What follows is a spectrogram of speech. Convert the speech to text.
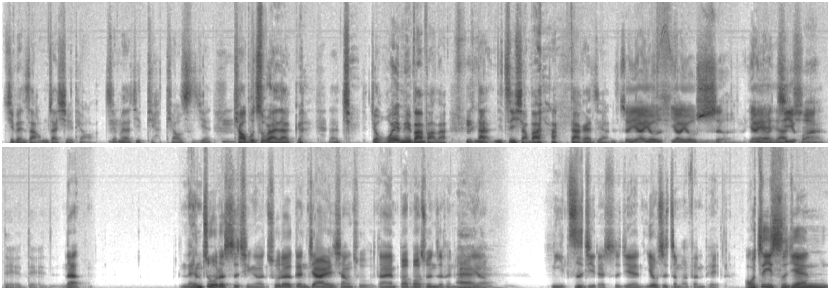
基本上我们再协调，怎么样去调调时间，调不出来的，呃，就我也没办法了。那你自己想办法，大概这样子。所以要有要有舍，要有计划。对对。那能做的事情啊，除了跟家人相处，当然抱抱孙子很重要。你自己的时间又是怎么分配的？我自己时间，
